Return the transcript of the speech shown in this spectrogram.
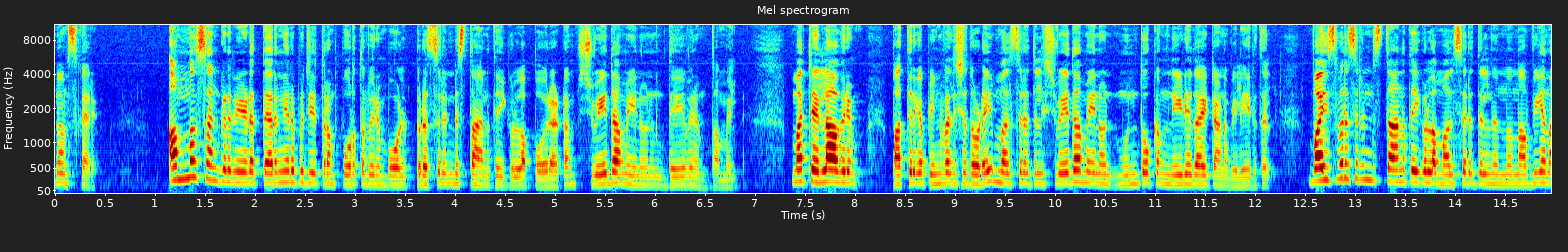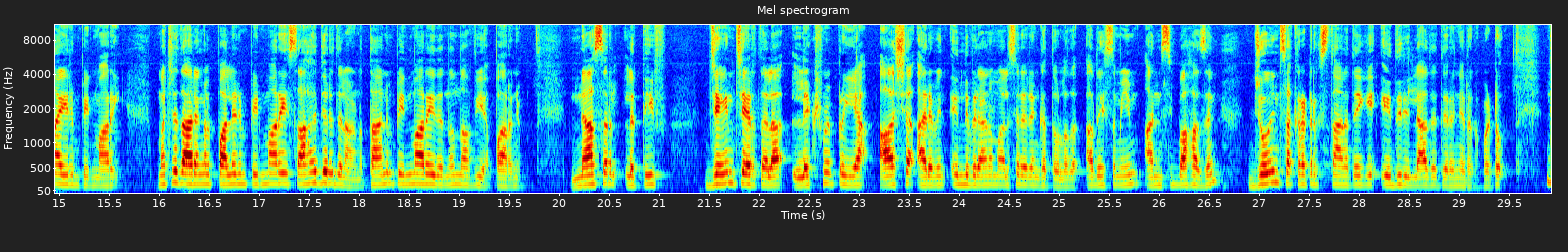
നമസ്കാരം. അമ്മ സംഘടനയുടെ തെരഞ്ഞെടുപ്പ് ചിത്രം പുറത്തു വരുമ്പോൾ പ്രസിഡന്റ് സ്ഥാനത്തേക്കുള്ള പോരാട്ടം ശ്വേത മേനോനും ദേവനും തമ്മിൽ. മറ്റെല്ലാവരും പത്രിക പിൻവലിച്ചതോടെ മത്സരത്തിൽ ശ്വേത മേനോൻ മുൻതൂക്കം നേടിയതായിട്ടാണ് വിലയിരുത്തൽ. വൈസ് പ്രസിഡന്റ് സ്ഥാനത്തേക്കുള്ള മത്സരത്തിൽ നിന്ന് നവ്യ നായരും പിന്മാറി. മറ്റു താരങ്ങൾ പലരും പിന്മാറിയ സാഹചര്യത്തിലാണ് താനും പിന്മാറിയതെന്ന് നവ്യ പറഞ്ഞു. നാസർ ലത്തീഫ് ജയൻ ചേർത്തല ലക്ഷ്മിപ്രിയ ആശ അരവിന്ദ് എന്നിവരാണ് മത്സര രംഗത്തുള്ളത്. അതേസമയം അൻസിബ ഹസൻ ജോയിന്റ് സെക്രട്ടറി സ്ഥാനത്തേക്ക് എതിരില്ലാതെ തിരഞ്ഞെടുക്കപ്പെട്ടു.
